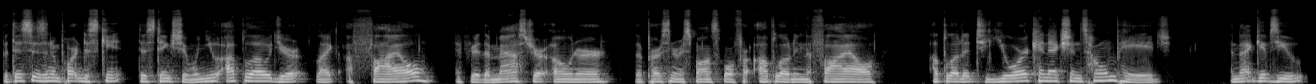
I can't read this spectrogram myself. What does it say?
But this is an important dis- distinction. When you upload your like a file, if you're the master owner, the person responsible for uploading the file, upload it to your connections homepage, and that gives you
